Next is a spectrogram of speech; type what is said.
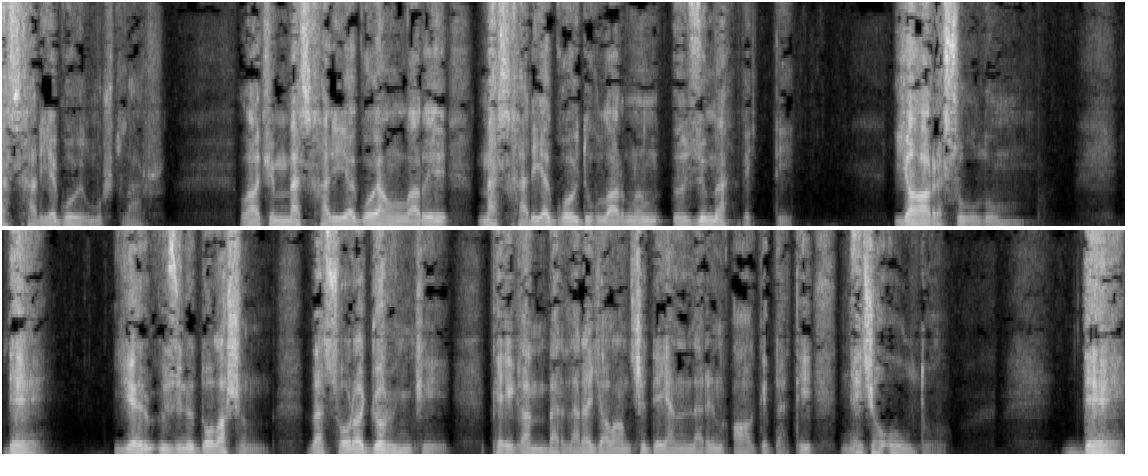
məsxəriyə qoyulmuşdular. Lakin məsxəriyə qoyanları məsxəriyə qoyduqlarının özü məhv etdi. Ya Rəsulum, de, yer üzünü dolaşın və sonra görün ki, peyğəmbərlərə yalancı deyənlərin aqibəti necə oldu? De,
